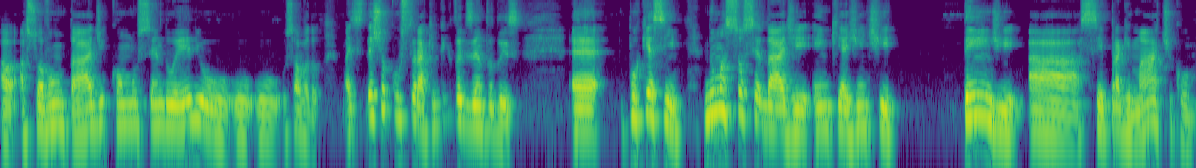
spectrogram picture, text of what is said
a, a sua vontade como sendo ele o, o, o, Salvador. Mas deixa eu costurar aqui, por que eu estou dizendo tudo isso? É, porque, assim, numa sociedade em que a gente tende a ser pragmático,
